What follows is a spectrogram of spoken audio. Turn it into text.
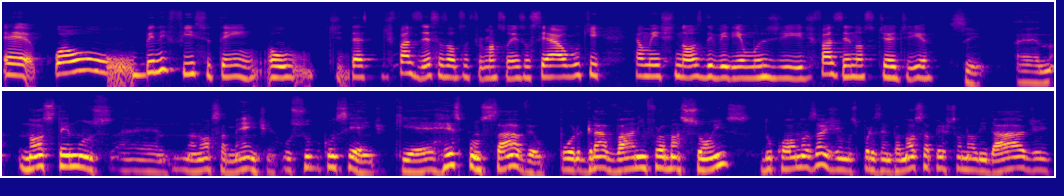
é, qual o benefício tem ou de, de fazer essas autoafirmações, ou se é algo que realmente nós deveríamos de, de fazer no nosso dia a dia? Sim. É, nós temos é, na nossa mente o subconsciente, que é responsável por gravar informações do qual nós agimos. Por exemplo, a nossa personalidade,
